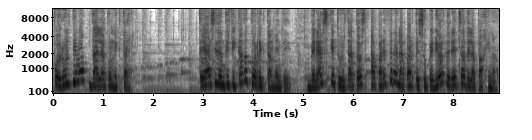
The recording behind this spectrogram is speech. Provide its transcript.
Por último, dale a conectar. Te has identificado correctamente verás que tus datos aparecen en la parte superior derecha de la página.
